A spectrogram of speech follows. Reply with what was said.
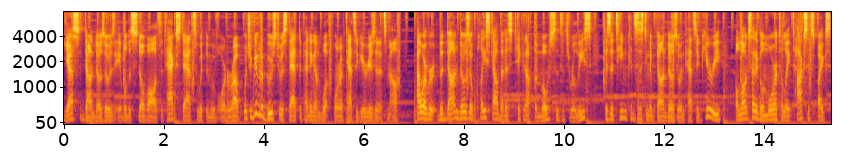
Yes, Dondozo is able to snowball its attack stats with the move Order Up, which will give it a boost to a stat depending on what form of Tatsugiri is in its mouth. However, the Dondozo playstyle that has taken off the most since its release is a team consisting of Dondozo and Tatsugiri, alongside a Glimmora to lay Toxic Spikes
